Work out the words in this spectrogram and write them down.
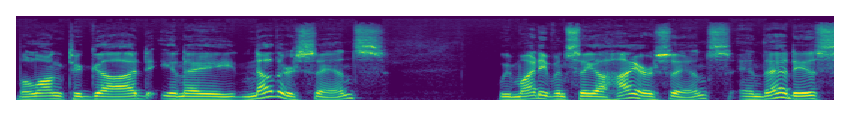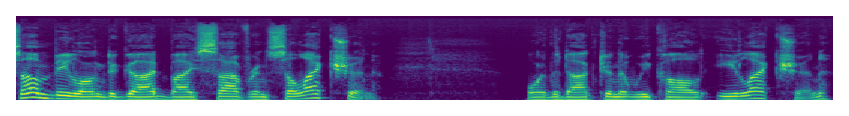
belong to God in another sense, we might even say a higher sense, and that is some belong to God by sovereign selection, or the doctrine that we call election,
